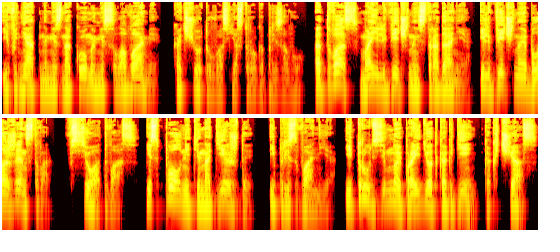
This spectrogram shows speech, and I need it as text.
и внятными знакомыми словами к отчету вас я строго призову. От вас мои вечные страдания, или вечное блаженство, все от вас. Исполните надежды и призвания и труд земной пройдет как день, как час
